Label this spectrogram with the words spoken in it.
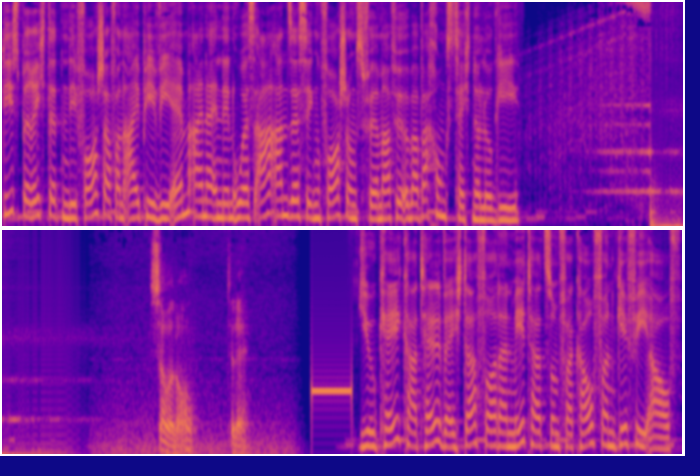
Dies berichteten die Forscher von IPVM, einer in den USA ansässigen Forschungsfirma für Überwachungstechnologie. Sell it all today. UK-Kartellwächter fordern Meta zum Verkauf von Giphy auf.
